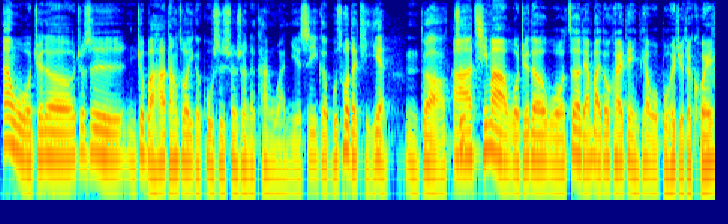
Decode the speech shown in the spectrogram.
但我觉得就是你就把它当做一个故事，顺顺的看完，也是一个不错的体验。嗯，对啊，啊，起码我觉得我这两百多块电影票，我不会觉得亏。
